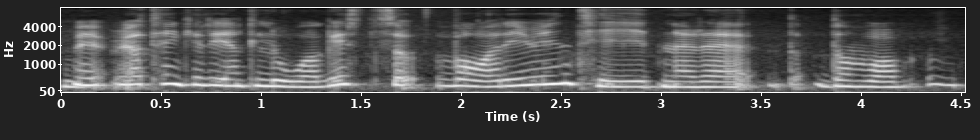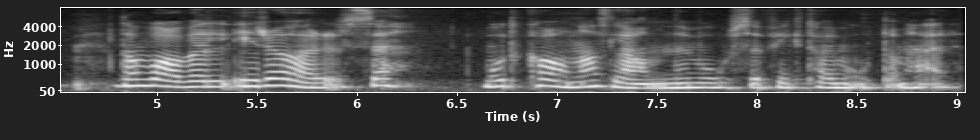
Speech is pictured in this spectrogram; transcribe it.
Men jag tänker rent logiskt så var det ju en tid när det, de, var, de var väl i rörelse mot Kanans land när Mose fick ta emot dem här.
